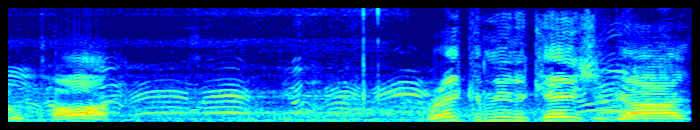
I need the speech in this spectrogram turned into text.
Good talk. Great communication, guys.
